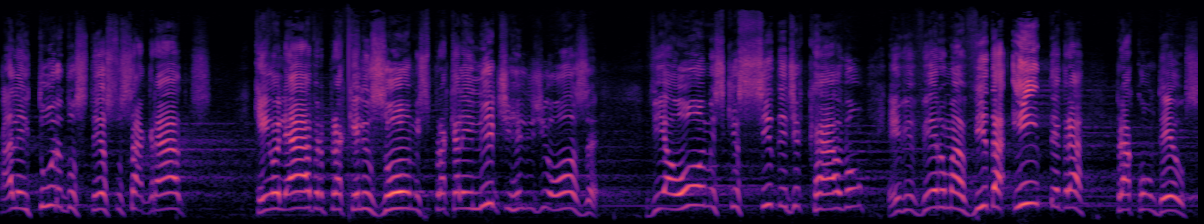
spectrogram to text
à leitura dos textos sagrados, quem olhava para aqueles homens, para aquela elite religiosa, via homens que se dedicavam em viver uma vida íntegra para com Deus,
